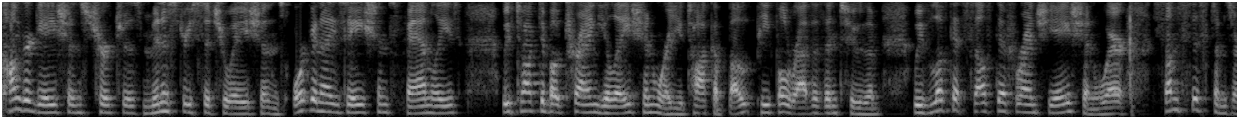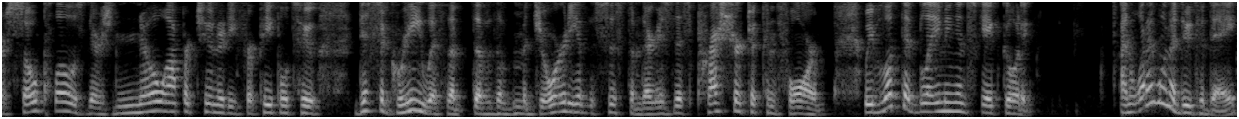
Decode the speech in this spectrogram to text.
congregations, churches, ministry situations, organizations, families. We've talked about triangulation, where you talk about people rather than to them. We've looked at self differentiation, where some systems are so closed, there's no opportunity for people to disagree with the, the, the majority of the system. There is this pressure to conform. We've looked at blaming and scapegoating. And what I want to do today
